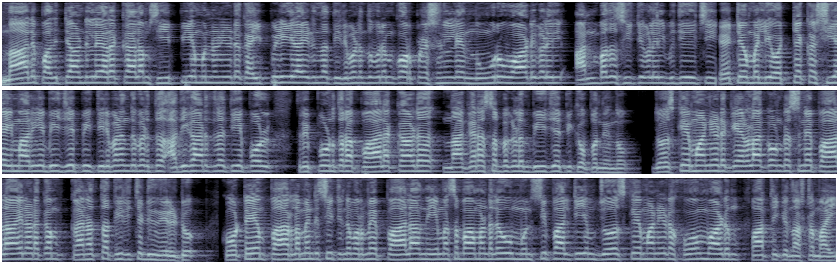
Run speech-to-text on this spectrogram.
നാല് പതിറ്റാണ്ടിലേറെക്കാലം സി പി എം മുന്നണിയുടെ കൈപ്പിടിയിലായിരുന്ന തിരുവനന്തപുരം കോർപ്പറേഷനിലെ നൂറ് വാർഡുകളിൽ അൻപത് സീറ്റുകളിൽ വിജയിച്ച് ഏറ്റവും വലിയ ഒറ്റക്കക്ഷിയായി മാറിയ ബി ജെ പി തിരുവനന്തപുരത്ത് അധികാരത്തിലെത്തിയപ്പോൾ തൃപ്പൂണിത്തുറ പാലക്കാട് നഗരസഭകളും ബി ജെ പിക്കൊപ്പം നിന്നു. ജോസ് കെ മാണിയുടെ കേരള കോൺഗ്രസിനെ പാലായിലടക്കം കനത്ത തിരിച്ചടി നേരിട്ടു. കോട്ടയം പാർലമെന്റ് സീറ്റിന് പുറമെ പാലാ നിയമസഭാ മണ്ഡലവും മുനിസിപ്പാലിറ്റിയും ജോസ് കെ മാണിയുടെ ഹോം വാർഡും പാർട്ടിക്ക് നഷ്ടമായി.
